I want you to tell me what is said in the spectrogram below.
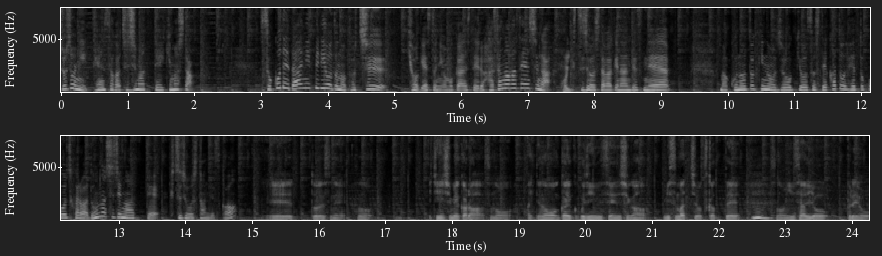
徐々に点差が縮まっていきました。そこで第2ピリオドの途中今日ゲストにお迎えしている長谷川選手が出場したわけなんですね、はいまあ、この時の状況そして加藤ヘッドコーチからはどんな指示があって出場したんですか？えー、っとですねその1日目からその相手の外国人選手がミスマッチを使って、うん、そのインサイドプレーを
